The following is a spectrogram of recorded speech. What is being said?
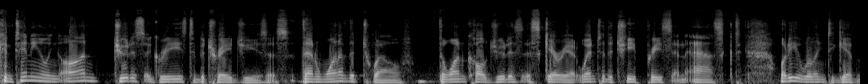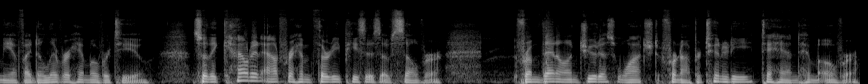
Continuing on, Judas agrees to betray Jesus. Then one of the twelve, the one called Judas Iscariot, went to the chief priests and asked, What are you willing to give me if I deliver him over to you? So they counted out for him thirty pieces of silver. From then on, Judas watched for an opportunity to hand him over.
